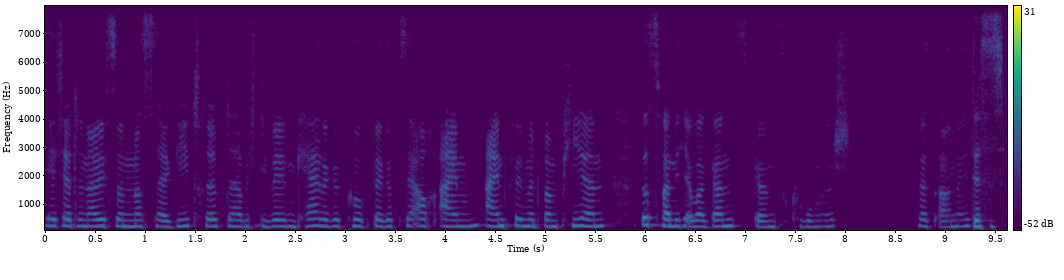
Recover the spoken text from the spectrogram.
Ja, ich hatte neulich so einen Nostalgietrip, da habe ich die wilden Kerle geguckt. Da gibt es ja auch einen, einen Film mit Vampiren. Das fand ich aber ganz, ganz komisch. Ich weiß auch nicht. Das ist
